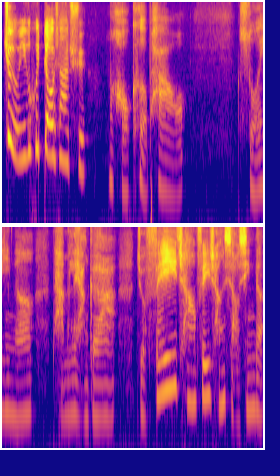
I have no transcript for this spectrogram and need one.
就有一个会掉下去，那好可怕哦。所以呢，他们两个啊，就非常非常小心的，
